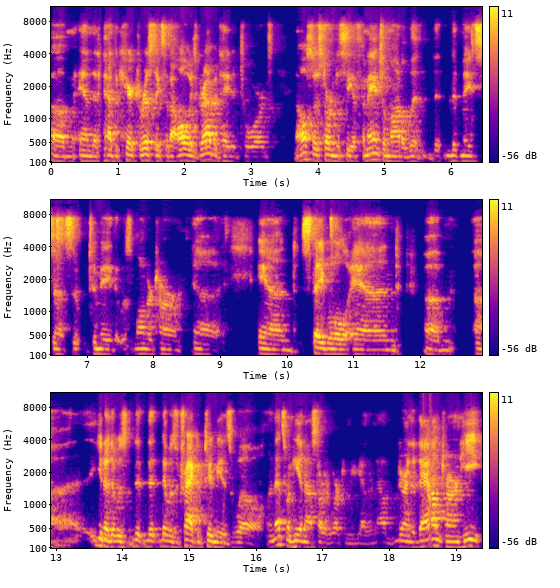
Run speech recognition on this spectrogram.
um, and that had the characteristics that I always gravitated towards. I also started to see a financial model that, that, that made sense to me that was longer term uh, and stable and um, uh, you know that was that, that, was attractive to me as well and that's when he and i started working together now during the downturn he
